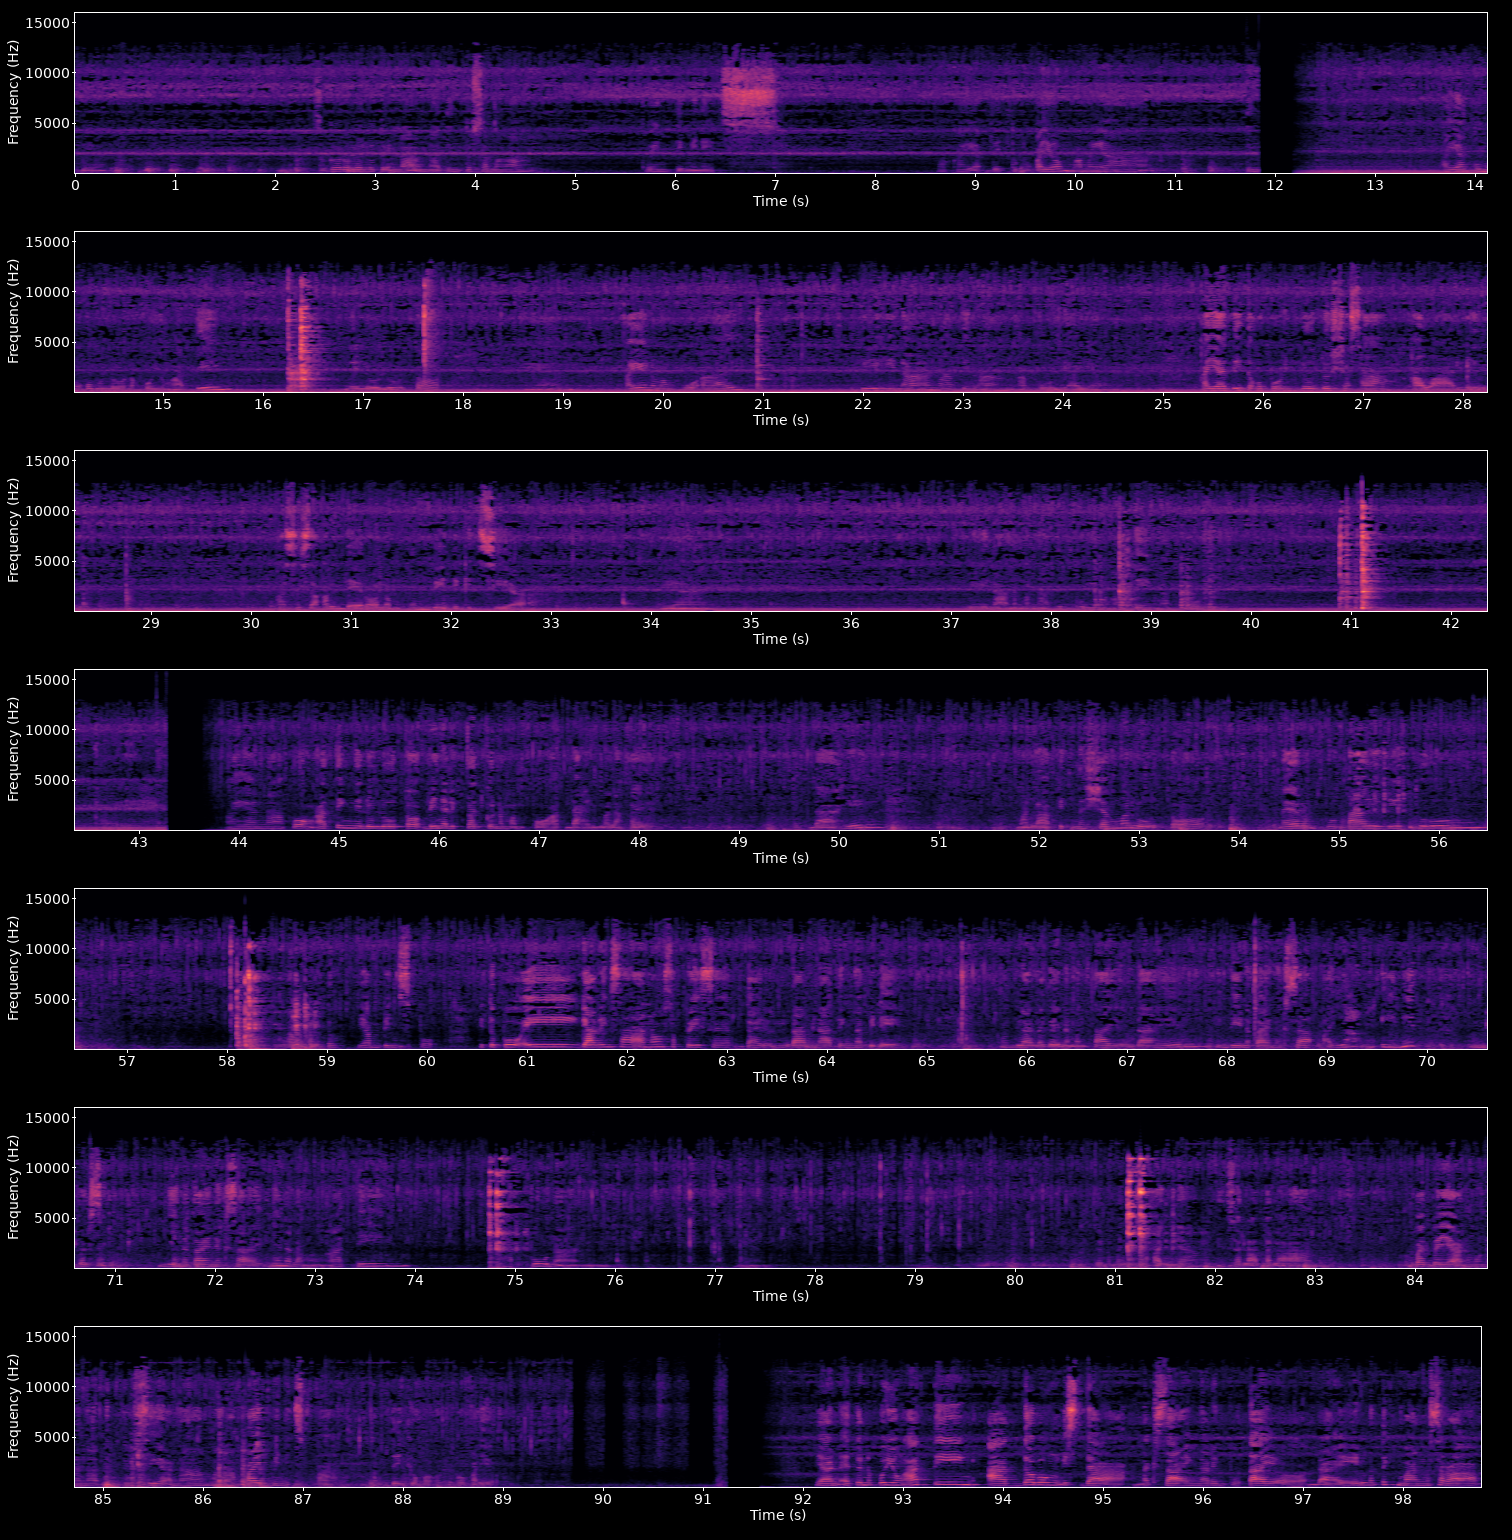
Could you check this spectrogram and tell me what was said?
Ayan. Siguro lulutuin lang natin to sa mga 20 minutes. Okay, update ko po kayo mamaya. Ayan, kumukulo na po yung ating niluluto. Ayan. Ngayon naman po ay hihinaan natin ang apoy. Ayan. Kaya dito ko po inluto siya sa kawali. Kasi sa kaldero, alam kong bidikit siya. Ayan. Hihinaan naman natin po yung ating apoy. Okay. Ayan na po ang ating niluluto. Binaliktad ko naman po at dahil malaki, dahil malapit na siyang maluto, meron po tayo dito tawag dito, yung beans po. Ito po ay galing sa ano sa freezer dahil ang dami nating nabili. Maglalagay naman tayo dahil hindi na tayo nagsa... Ayan, ang init. Ang. Hindi na tayo nagsaing. Yan na lang ang ating hapunan. Ayan. Ito naman yung sa kanya. Insalata lang. Babayaan muna natin po siya na mga 5 minutes pa. Update ko po kayo. Yan, ito na po yung ating adobong isda. Nagsaing na rin po tayo dahil natikman, masarap.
